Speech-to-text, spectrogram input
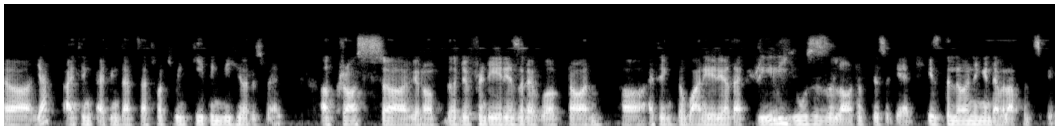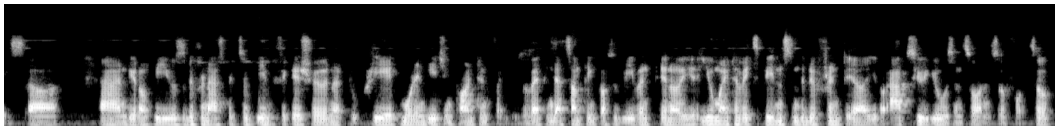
uh, yeah, I think, I think that's, that's what's been keeping me here as well. Across, uh, you know, the different areas that I've worked on, uh, I think the one area that really uses a lot of this again is the learning and development space. And, you know, we use different aspects of gamification to create more engaging content for users. I think that's something possibly even, you know, you might have experienced in the different, uh, you know, apps you use and so on and so forth. So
